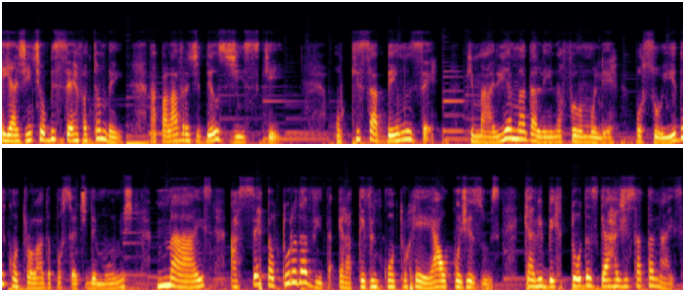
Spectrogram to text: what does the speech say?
E a gente observa também, a palavra de Deus diz que o que sabemos é que Maria Madalena foi uma mulher possuída e controlada por sete demônios, mas a certa altura da vida ela teve um encontro real com Jesus, que a libertou das garras de Satanás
